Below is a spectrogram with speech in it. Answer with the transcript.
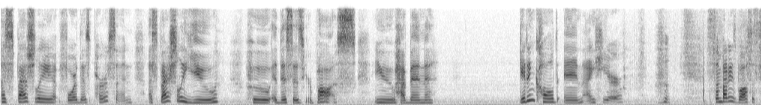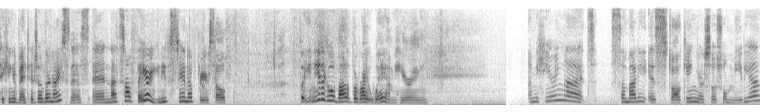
especially for this person, especially you who this is your boss. You have been getting called in, I hear. Somebody's boss is taking advantage of their niceness, and that's not fair. You need to stand up for yourself. But you need to go about it the right way, I'm hearing. I'm hearing that somebody is stalking your social media,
